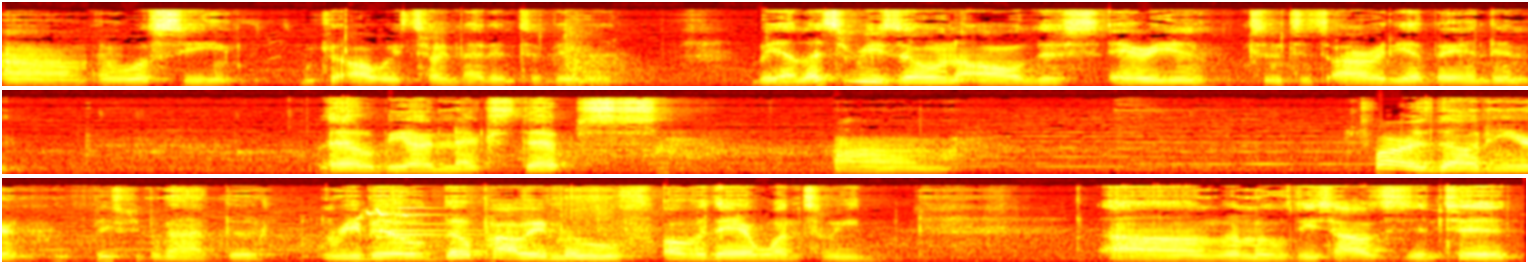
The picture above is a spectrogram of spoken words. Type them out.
Um, and we'll see. We could always turn that into bigger. But yeah, let's rezone all this area since it's already abandoned that'll be our next steps. Um, as far as down here, these people gonna have to rebuild. They'll probably move over there once we um, remove these houses. And to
